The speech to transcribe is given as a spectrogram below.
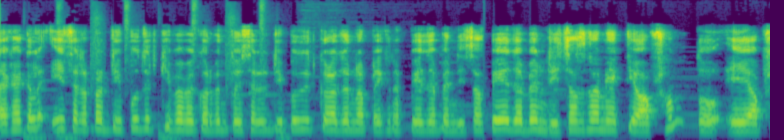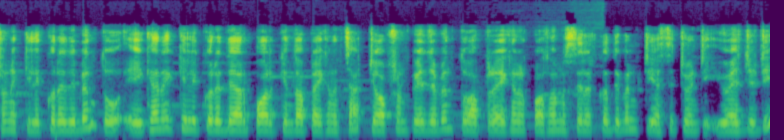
দেখা গেলে এই সাইড আপনার ডিপোজিট কীভাবে করবেন? তো এই সাইডে ডিপোজিট করার জন্য আপনি এখানে পেয়ে যাবেন রিচার্জ পেয়ে যাবেন রিচার্জ নামে একটি অপশন তো এই অপশনে ক্লিক করে দিবেন। তো এইখানে ক্লিক করে দেওয়ার পর কিন্তু আপনি এখানে চারটি অপশন পেয়ে যাবেন। তো আপনারা এখানে প্রথমে সিলেক্ট করে দিবেন টিএসসি টোয়েন্টি ইউএসডিটি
